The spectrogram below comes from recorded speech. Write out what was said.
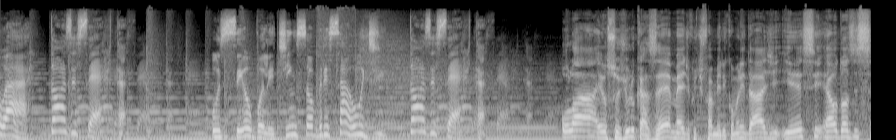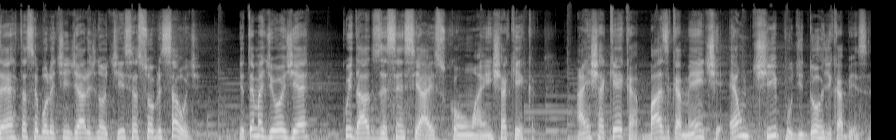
No ar, Dose Certa. O seu boletim sobre saúde. Dose Certa. Olá, eu sou Júlio Cazé, médico de família e comunidade, e esse é o Dose Certa, seu boletim diário de notícias sobre saúde. E o tema de hoje é cuidados essenciais com a enxaqueca. A enxaqueca, basicamente, é um tipo de dor de cabeça,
